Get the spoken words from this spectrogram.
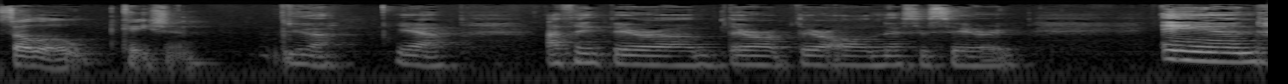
solo vacation. Yeah, yeah. I think they're um, they're they're all necessary. And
